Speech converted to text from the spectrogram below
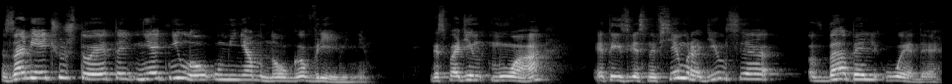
Замечу, что это не отняло у меня много времени. Господин Муа, это известно всем, родился в Бабель-Уэде.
